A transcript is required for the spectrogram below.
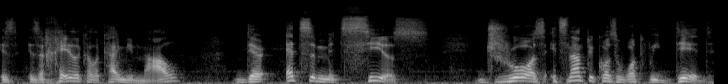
is is a chelik alakai mimal. Their etzem draws. It's not because of what we did,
